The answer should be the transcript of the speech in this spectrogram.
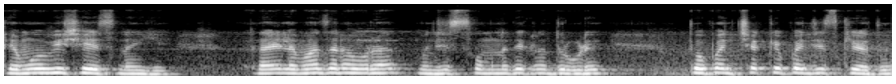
त्यामुळं विषयच नाही आहे राहिला माझा नवरा म्हणजे सोमनाथ एकनाथ दुर्गडे तो पण चक्के पंचवीस खेळतो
